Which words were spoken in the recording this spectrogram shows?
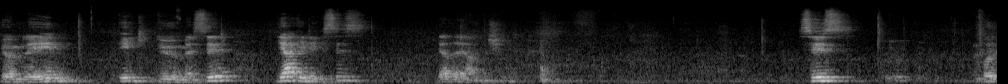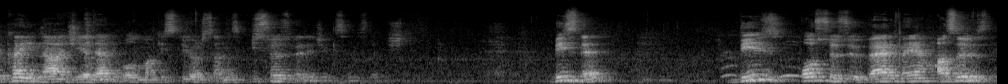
gömleğin ilk düğmesi ya iliksiz ya da yanlış. Siz fırkayı naciyeden olmak istiyorsanız bir söz vereceksiniz demişti. Biz de biz o sözü vermeye hazırız dedik.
